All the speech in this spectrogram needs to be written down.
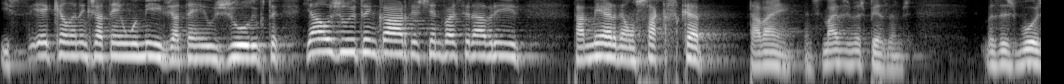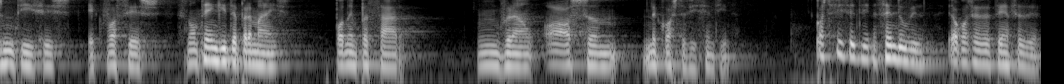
isto é aquele ano em que já têm um amigo, já têm o Júlio, que tem, ah, o Júlio tem carta, este ano vai ser a abrir. Pá, merda, é um saco cup. Está bem, antes de mais os meus pésamos. Mas as boas notícias é que vocês, se não têm guita para mais, podem passar um verão awesome na Costa Vicentina. Costa Vicentina, sem dúvida, é o que vocês têm a fazer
